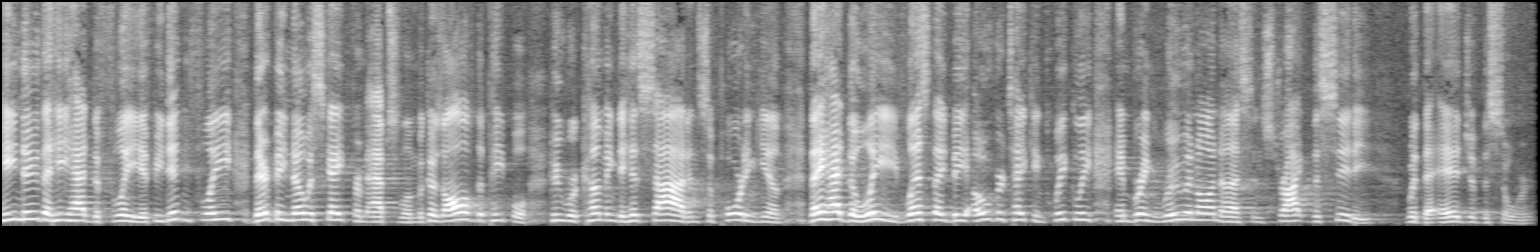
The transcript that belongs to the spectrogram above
He knew that he had to flee. If he didn't flee, there'd be no escape from Absalom because all of the people who were coming to his side and supporting him, they had to leave lest they'd be overtaken quickly and bring ruin on us and strike the city with the edge of the sword.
